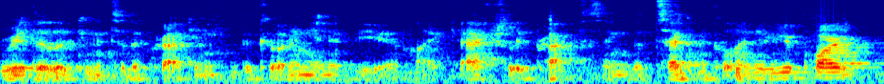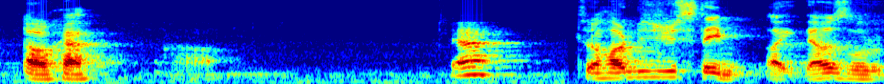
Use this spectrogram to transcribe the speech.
really looking into the cracking the coding interview and like actually practicing the technical interview part. Okay. Uh, yeah, So how did you stay like that was little-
